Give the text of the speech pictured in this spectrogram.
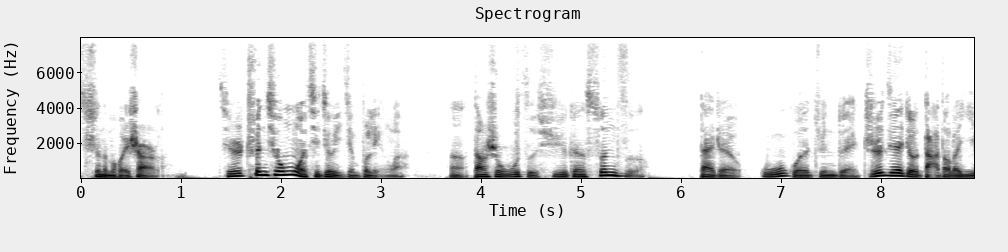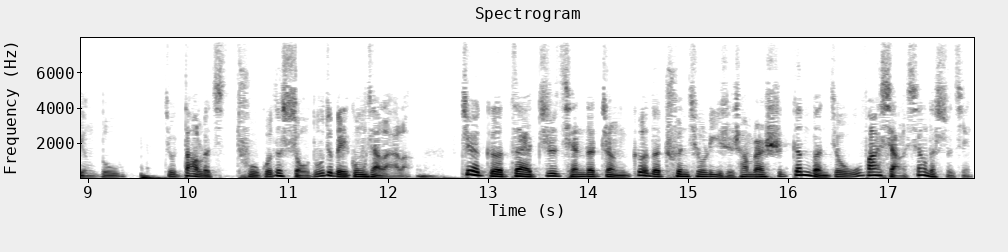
是那么回事儿了。其实春秋末期就已经不灵了。嗯，当时伍子胥跟孙子带着吴国的军队，直接就打到了郢都，就到了楚国的首都，就被攻下来了。这个在之前的整个的春秋历史上边是根本就无法想象的事情。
